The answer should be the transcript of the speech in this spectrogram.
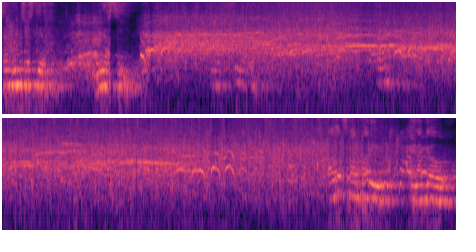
Sam Winchester, Merci. I look to my buddy and I go,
